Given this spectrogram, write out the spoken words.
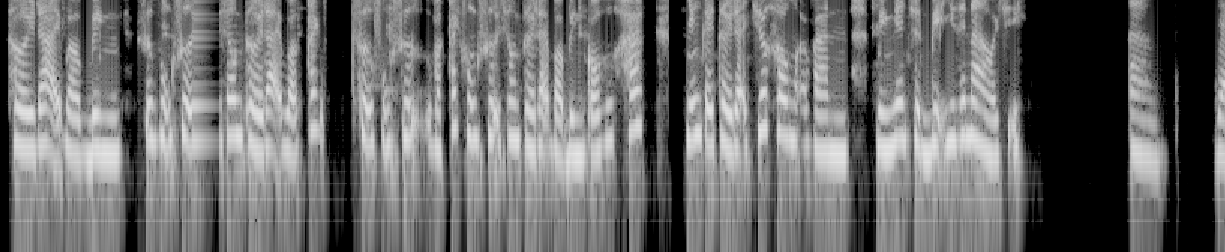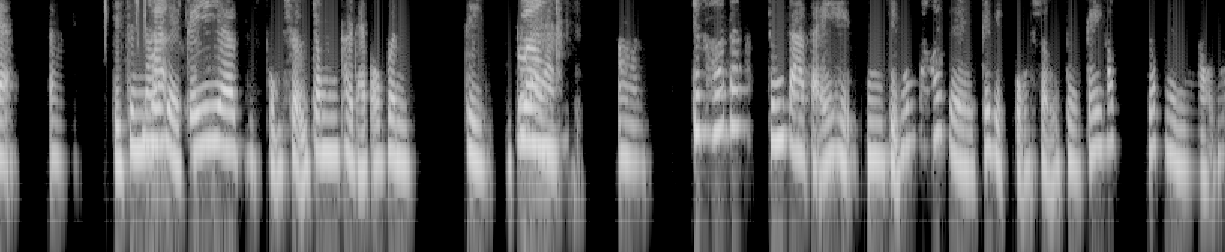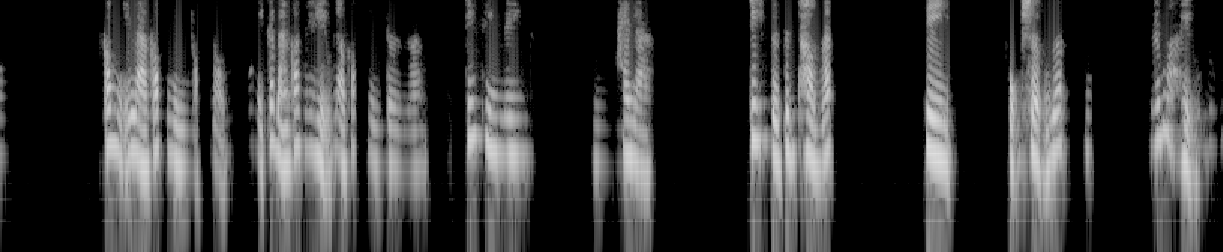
thời đại Bảo Bình, sự phụng sự trong thời đại bảo cách sự phụng sự và cách phụng sự trong thời đại Bảo Bình có khác những cái thời đại trước không ạ? Và mình nên chuẩn bị như thế nào hả chị? À, dạ, chị xin nói Dạ. về cái, uh, phụng sự trong thời đại Bảo Bình. Thì tức Vâng. là, ờ, trước hết á, chúng ta phải hiểu chị muốn nói về cái việc phụng sự từ cái góc góc nhìn nội môn. Có nghĩa là góc nhìn nội nội thì các bạn có thể hiểu là góc nhìn từ, ờ, triết thiên liêng, hay là triết từ tinh thần á. Thì phụng sự á, nếu mà hiểu đúng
